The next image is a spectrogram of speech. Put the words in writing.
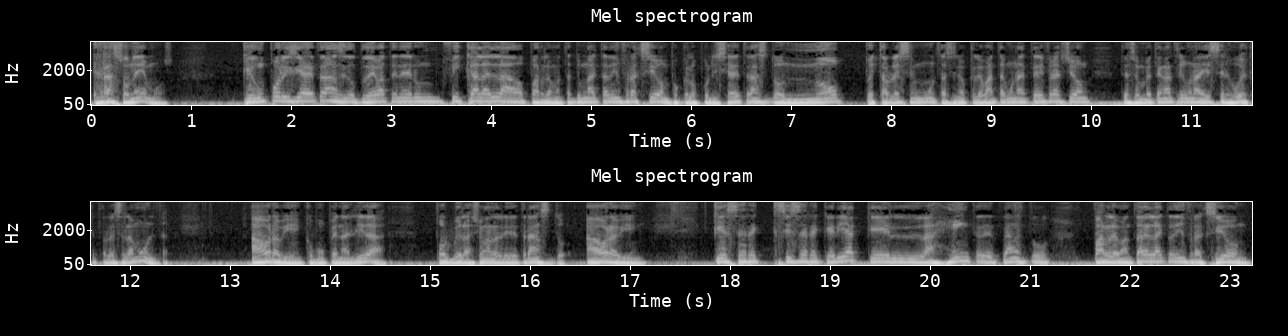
Razonemos que un policía de tránsito deba tener un fiscal al lado para levantarte un acta de infracción, porque los policías de tránsito no establecen multas, sino que levantan un acta de infracción, te someten al tribunal y es el juez que establece la multa. Ahora bien, como penalidad, por violación a la ley de tránsito. Ahora bien, que se si se requería que la gente de tránsito para levantar el acta de infracción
